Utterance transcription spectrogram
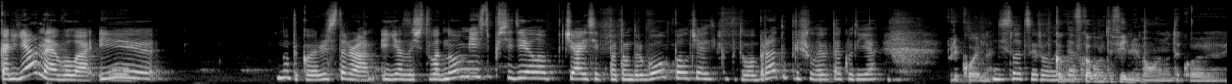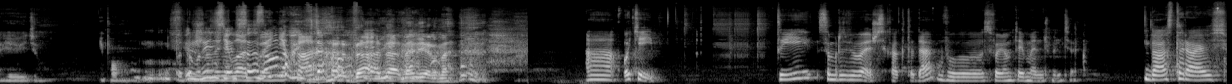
кальянная была и ну, такой ресторан. И я, значит, в одном месте посидела часик, потом в другом полчасика, потом обратно пришла, и вот так вот я Прикольно. дислоцировалась, Как- да. В каком-то фильме, по-моему, такое я видел. Не помню. Потом она Жизнь наняла Света Сазоновой двойника. в таком Да, да, наверное. А, окей. Ты саморазвиваешься как-то, да, в своем тайм-менеджменте? Да, стараюсь.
